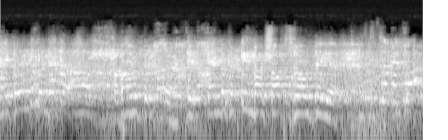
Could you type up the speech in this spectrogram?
They're going to conduct uh, about uh, 10 to 15 workshops throughout the year. So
